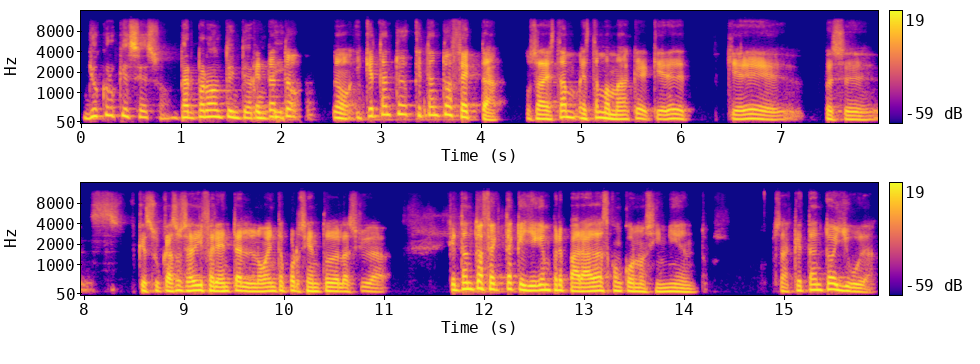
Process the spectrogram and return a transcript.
yo creo que es eso. perdón, te interrumpí. ¿Qué tanto, no, ¿y qué tanto, qué tanto afecta? O sea, esta, esta mamá que quiere, quiere pues, eh, que su caso sea diferente al 90% de la ciudad, ¿qué tanto afecta que lleguen preparadas con conocimientos? O sea, ¿qué tanto ayuda?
